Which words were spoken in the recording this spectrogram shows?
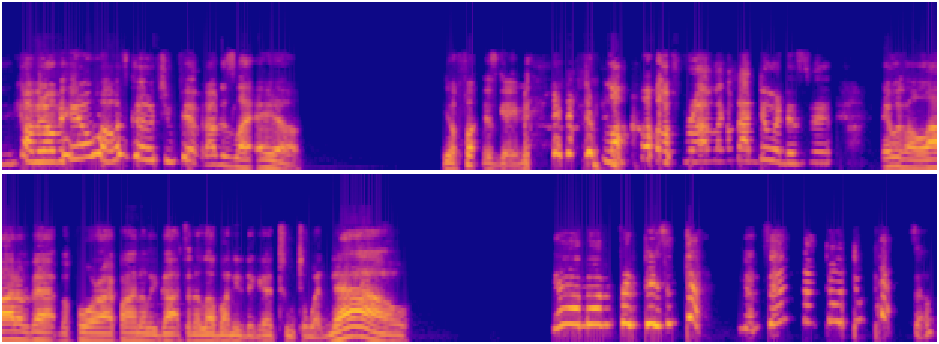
You coming over here? What? What's good with you, Pip? And I'm just like, hey, yo, yo, fuck this game, man. block off, bro. I'm like, I'm not doing this, man. It was a lot of that before I finally got to the level I needed to get to, to where now, yeah, I'm having a pretty decent time. You know what I'm saying? I'm Not doing too bad. So,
